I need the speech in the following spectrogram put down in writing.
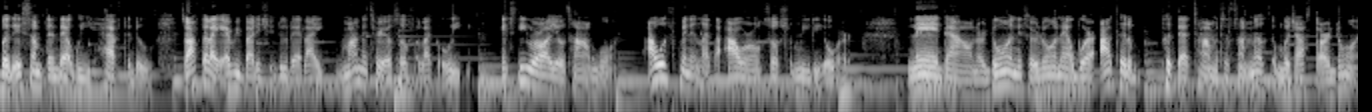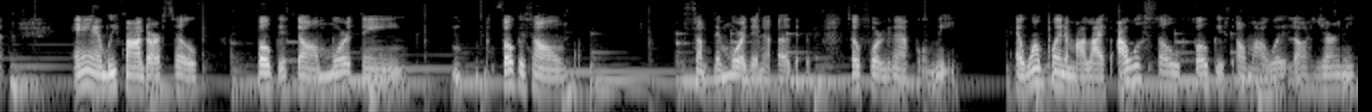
but it's something that we have to do. So i feel like everybody should do that. Like monitor yourself for like a week and see where all your time going. I was spending like an hour on social media or laying down or doing this or doing that where i could have put that time into something else in which i started doing. And we find ourselves focused on more things, focus on something more than the other. So, for example, me, at one point in my life, I was so focused on my weight loss journey,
